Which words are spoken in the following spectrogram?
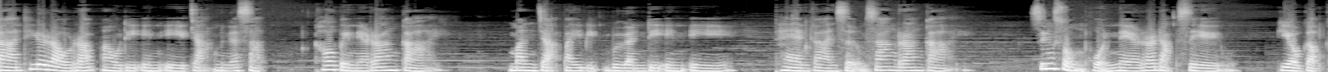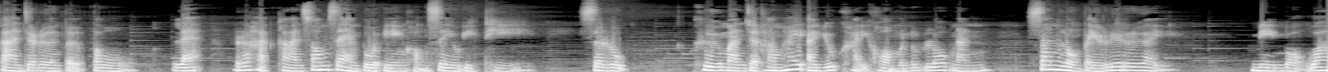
การที่เรารับเอา DNA จากเนื้อสัตว์เข้าไปในร่างกาย มันจะไปบิดเบือน DNA แทนการเสริมสร้างร่างกาย ซึ่งส่งผลในระดับเซลล์ เกี่ยวกับการเจริญเติบโต และรหัสการซ่อมแซมตัวเองของเซลล์อีกที สรุป คือมันจะทำให้อายุไขของมนุษย์โลกนั้น สั้นลงไปเรื่อยๆ มีนบอกว่า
